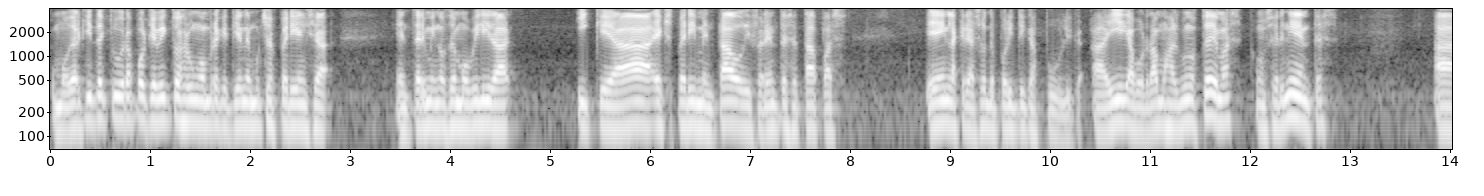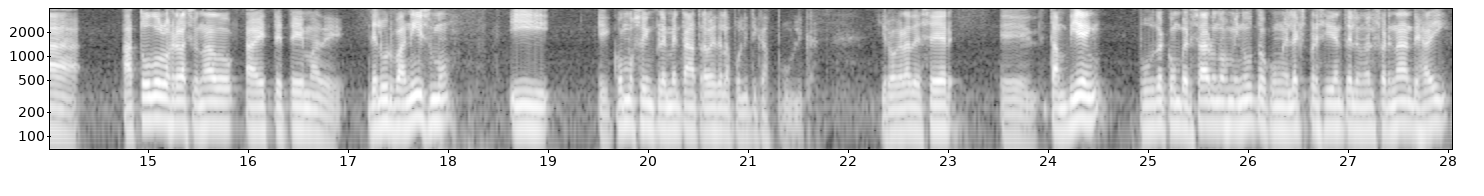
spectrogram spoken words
como de arquitectura, porque Víctor es un hombre que tiene mucha experiencia en términos de movilidad y que ha experimentado diferentes etapas en la creación de políticas públicas. Ahí abordamos algunos temas concernientes a, a todo lo relacionado a este tema de, del urbanismo y eh, cómo se implementan a través de las políticas públicas. Quiero agradecer eh, también, pude conversar unos minutos con el expresidente Leonel Fernández ahí,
